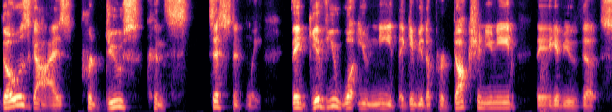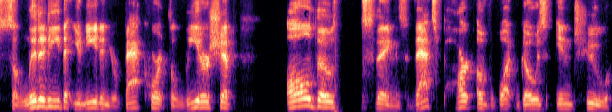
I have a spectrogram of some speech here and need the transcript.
those guys produce consistently. They give you what you need. They give you the production you need. They give you the solidity that you need in your backcourt, the leadership, all those things. That's part of what goes into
